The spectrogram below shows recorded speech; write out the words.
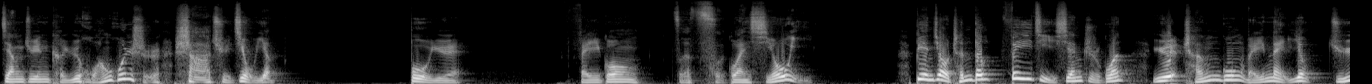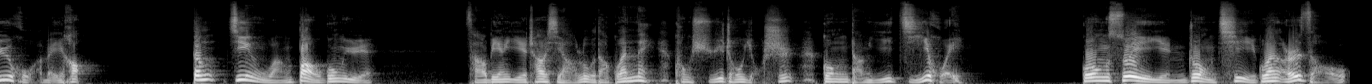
将军可于黄昏时杀去救应。”布曰：“非公，则此关休矣。”便叫陈登飞骑先至关，约陈宫为内应，举火为号。登径往报公曰。曹兵已抄小路到关内，恐徐州有失，公等宜急回。公遂引众弃关而走。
